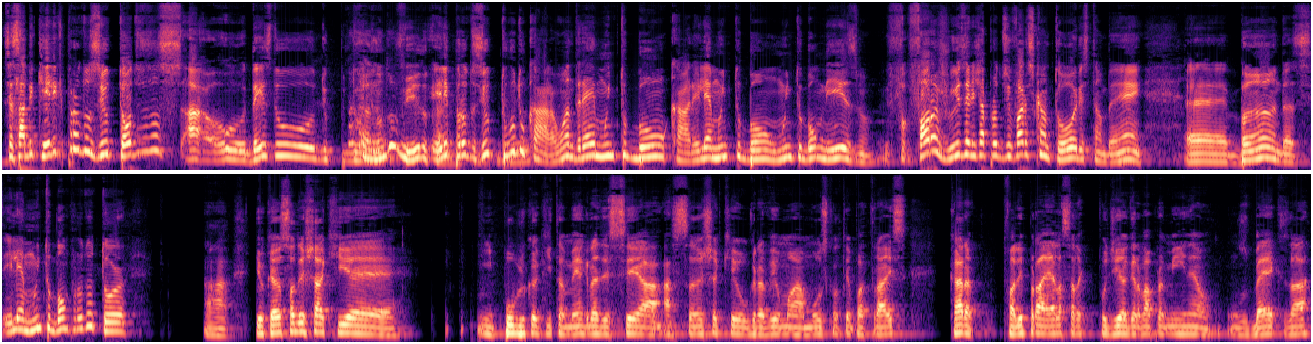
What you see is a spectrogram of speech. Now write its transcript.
Você sabe que ele que produziu todos os. ah, o- desde o. Do, do- Ah, eu não duvido, cara. Ele produziu tudo, cara. O André é muito bom, cara. Ele é muito bom, muito bom mesmo. Fora o juiz, ele já produziu vários cantores também, é, bandas. Ele é muito bom produtor. Ah, eu quero só deixar aqui é, em público aqui também agradecer a, a Sancha que eu gravei uma música um tempo atrás. Cara, falei pra ela se ela podia gravar pra mim, né, uns backs lá.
